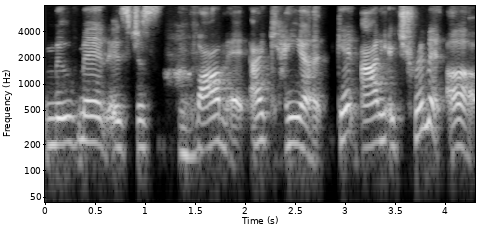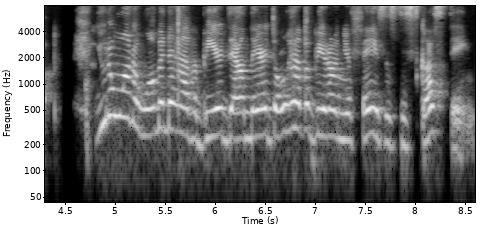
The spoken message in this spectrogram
movement is just vomit. I can't get out of here. Trim it up. You don't want a woman to have a beard down there. Don't have a beard on your face. It's disgusting.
